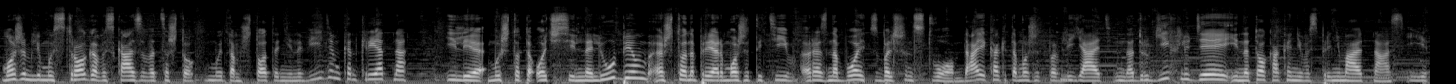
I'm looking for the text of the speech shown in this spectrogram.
можем ли мы строго высказываться, что мы там что-то ненавидим конкретно, или мы что-то очень сильно любим, что, например, может идти в разнобой с большинством, да, и как это может повлиять на других людей и на то, как они воспринимают нас. И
